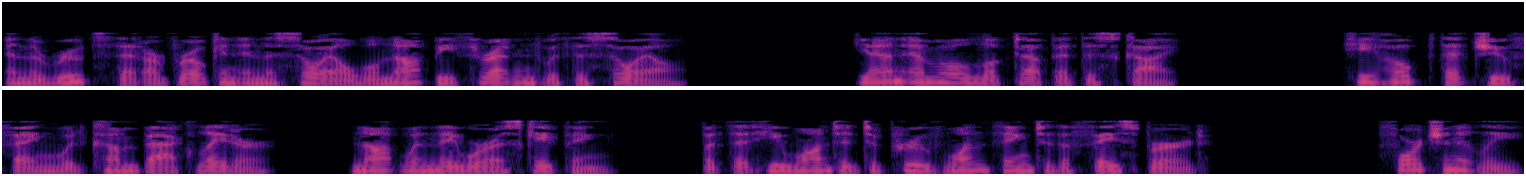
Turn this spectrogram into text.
and the roots that are broken in the soil will not be threatened with the soil. Yan Mo looked up at the sky. He hoped that Zhu Feng would come back later, not when they were escaping, but that he wanted to prove one thing to the face bird. Fortunately,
